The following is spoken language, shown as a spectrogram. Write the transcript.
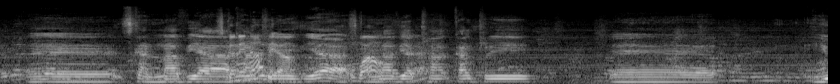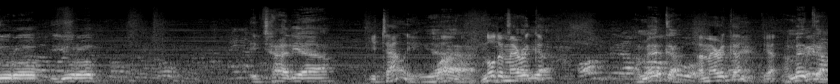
Uh, Scandinavia. Scandinavia? Country. Yeah, Oh. Scandinavia country. Uh, Europe, Europe, Italia. Italy. Yeah. Wow. Not America. America. America. Yeah. America.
